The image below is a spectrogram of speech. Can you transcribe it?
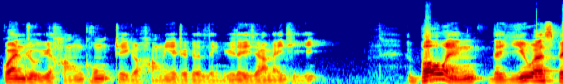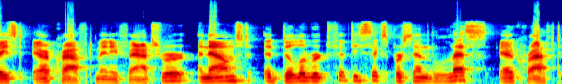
关注于航空这个行业这个领域的一家媒体。Boeing, the US based aircraft manufacturer, announced it delivered 56% less aircraft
